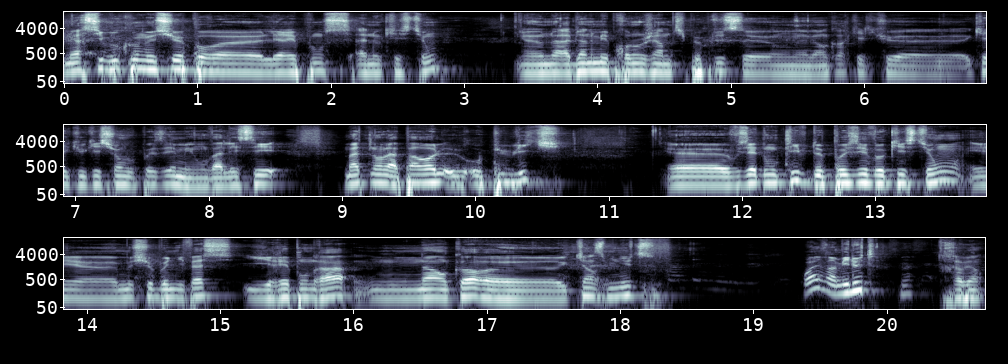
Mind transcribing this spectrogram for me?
Merci beaucoup, monsieur, pour euh, les réponses à nos questions. Euh, on aurait bien aimé prolonger un petit peu plus. Euh, on avait encore quelques, quelques questions à vous poser, mais on va laisser maintenant la parole au public. vous êtes donc libre de poser vos questions et monsieur Boniface y répondra. On a encore 15 minutes. Ouais, 20 minutes. Très bien.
